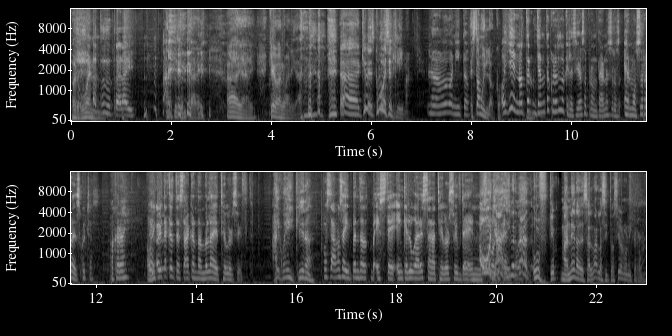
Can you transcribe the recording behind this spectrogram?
Pero bueno, Antes de entrar ahí. antes de entrar ahí. Ay, ay, qué barbaridad. Ah, ¿Qué ves? ¿Cómo ves el clima? Lo veo muy bonito. Está muy loco. Oye, ¿no te- ¿ya no te acuerdas lo que les ibas a preguntar a nuestros hermosos redescuchas? Ah, caray. ¿Ahorita? Ahorita que te estaba cantando la de Taylor Swift. Ay, güey, ¿qué era? Pues estábamos ahí pensando, este, en qué lugar estará Taylor Swift en Oh, Spotify ya, es verdad. Uf, qué manera de salvar la situación, Mónica Román.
